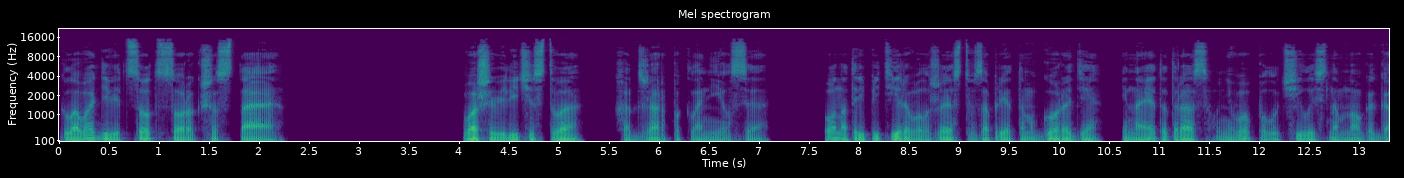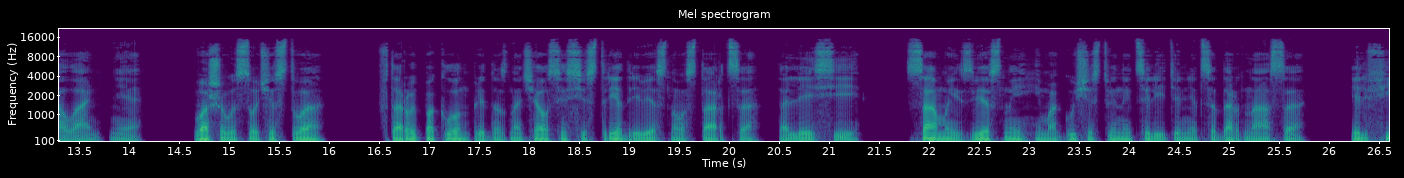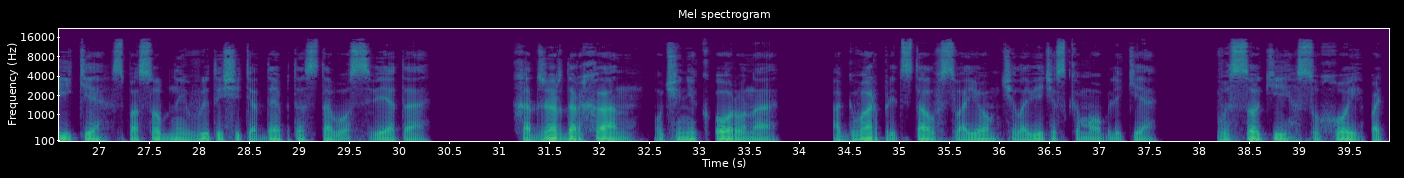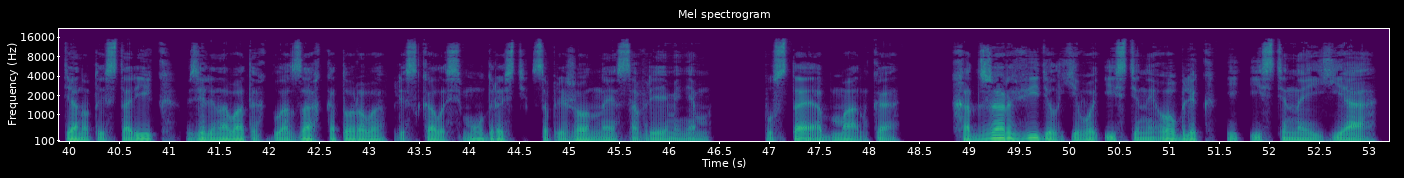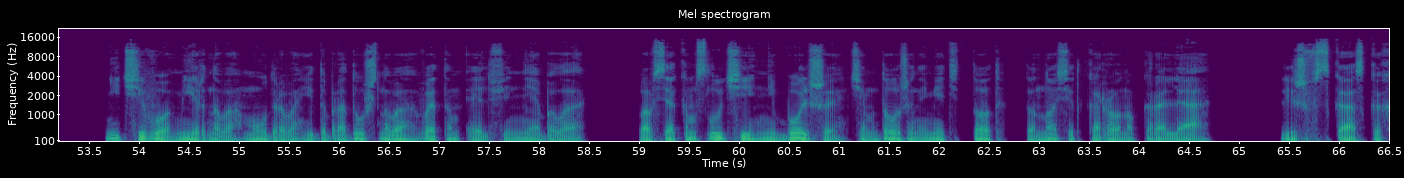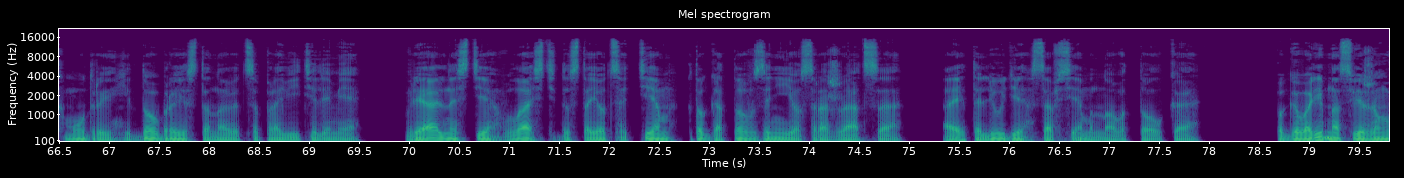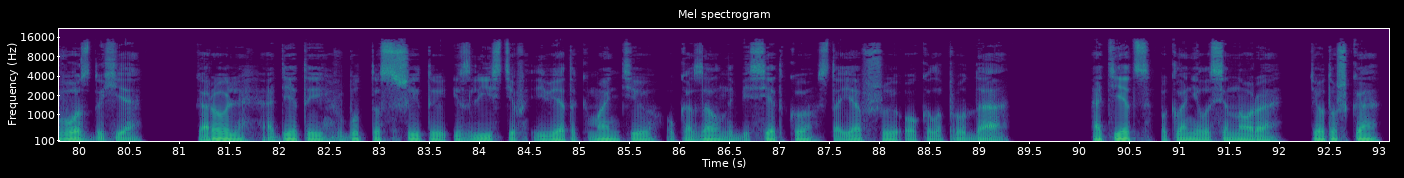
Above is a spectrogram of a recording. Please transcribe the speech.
Глава 946. «Ваше Величество!» — Хаджар поклонился. Он отрепетировал жест в запретном городе, и на этот раз у него получилось намного галантнее. «Ваше Высочество!» Второй поклон предназначался сестре древесного старца, Талесии, самой известной и могущественной целительнице Дарнаса, эльфийке, способной вытащить адепта с того света. Хаджар Дархан, ученик Оруна. Агвар предстал в своем человеческом облике. Высокий, сухой, подтянутый старик, в зеленоватых глазах которого плескалась мудрость, сопряженная со временем. Пустая обманка. Хаджар видел его истинный облик и истинное «я». Ничего мирного, мудрого и добродушного в этом эльфе не было. Во всяком случае, не больше, чем должен иметь тот, кто носит корону короля. Лишь в сказках мудрые и добрые становятся правителями. В реальности власть достается тем, кто готов за нее сражаться. А это люди совсем иного толка. Поговорим на свежем воздухе. Король, одетый в будто сшитую из листьев и веток мантию, указал на беседку, стоявшую около пруда. «Отец», — поклонилась Нора, — «тетушка».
